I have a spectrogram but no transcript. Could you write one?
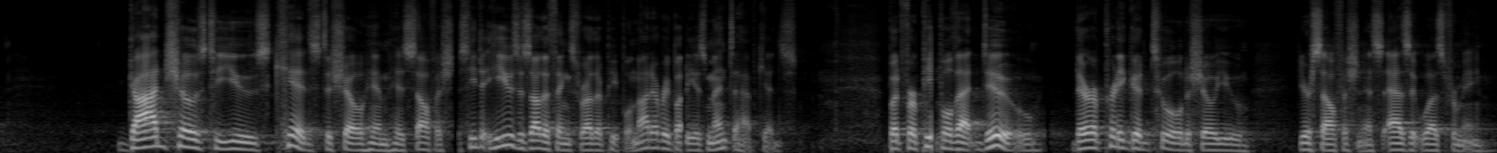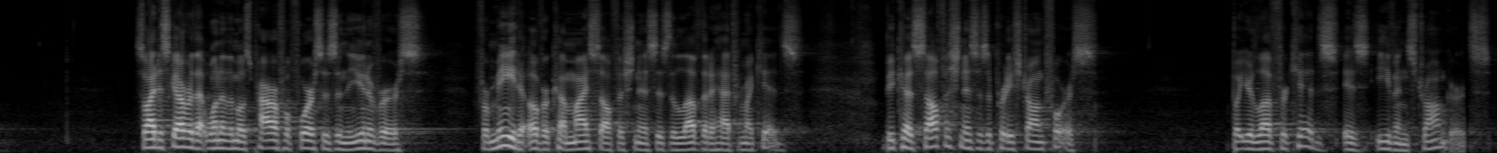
God chose to use kids to show him his selfishness. He, he uses other things for other people. Not everybody is meant to have kids. But for people that do, they're a pretty good tool to show you your selfishness, as it was for me. So I discovered that one of the most powerful forces in the universe for me to overcome my selfishness is the love that I had for my kids. Because selfishness is a pretty strong force. But your love for kids is even stronger. It's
